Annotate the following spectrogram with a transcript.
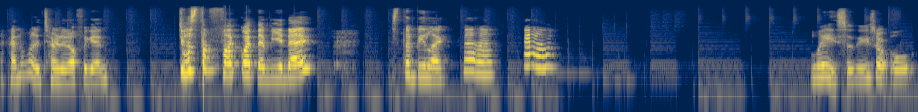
I kind of want to turn it off again. Just to fuck with them, you know? Just to be like, haha, haha. Wait, so these are all.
